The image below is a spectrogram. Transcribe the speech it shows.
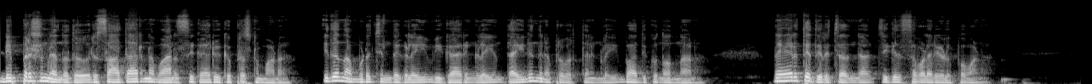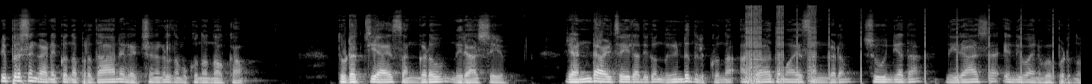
ഡിപ്രഷൻ എന്നത് ഒരു സാധാരണ മാനസികാരോഗ്യ പ്രശ്നമാണ്. ഇത് നമ്മുടെ ചിന്തകളെയും വികാരങ്ങളെയും ദൈനംദിന പ്രവർത്തനങ്ങളെയും ബാധിക്കുന്ന ഒന്നാണ്. നേരത്തെ തിരിച്ചറിഞ്ഞാൽ ചികിത്സ വളരെ എളുപ്പമാണ്. ഡിപ്രഷൻ കാണിക്കുന്ന പ്രധാന ലക്ഷണങ്ങൾ നമുക്കൊന്ന് നോക്കാം. തുടർച്ചയായ സങ്കടവും നിരാശയും. രണ്ടാഴ്ചയിലധികം നീണ്ടു നിൽക്കുന്ന അഗാധമായ സങ്കടം ശൂന്യത നിരാശ എന്നിവ അനുഭവപ്പെടുന്നു.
